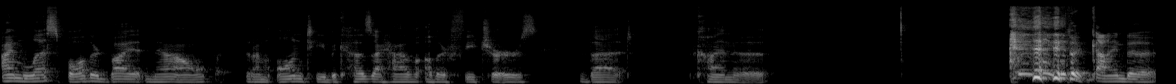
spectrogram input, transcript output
I'm less bothered by it now that I'm on T because I have other features that kind of kind of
